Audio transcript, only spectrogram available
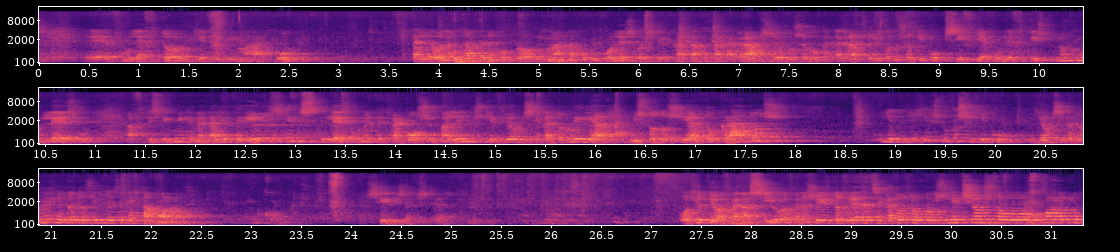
ε, βουλευτών και του Δημάρχου. Τα λέω όλα αυτά, δεν έχω πρόβλημα. Τα έχω πει πολλές φορές και κατά έχω καταγράψει. Όπως έχω καταγράψει το γεγονός ότι υποψήφια βουλευτής του νομού Λέσβου αυτή τη στιγμή είναι η μεγαλύτερη επιχείρηση στη Λέσβου με 400 υπαλλήλου και 2,5 εκατομμύρια μισθοδοσία από το κράτος για τη διαχείριση του προσφυγικού. 2,5 εκατομμύρια για το έτος 2017 μόνο. ΣΥΡΙΖΑ φυσικά. Όχι ότι ο Αθανασίου, ο Αθανασίου έχει το 30% των προσλήψεων στο χώρο του,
